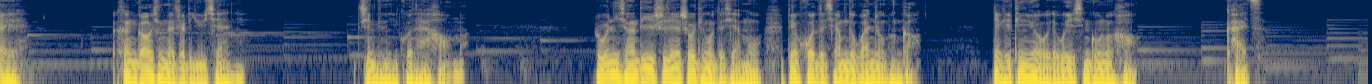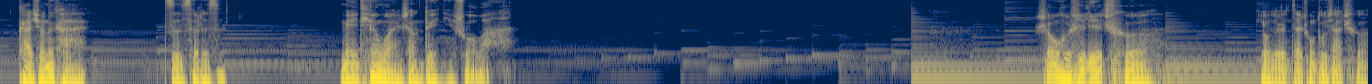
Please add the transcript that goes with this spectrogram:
嘿，很高兴在这里遇见你。今天你过得还好吗？如果你想第一时间收听我的节目，并获得节目的完整文稿，你可以订阅我的微信公众号“凯子”。凯旋的凯，紫色的紫。每天晚上对你说晚安。生活是一列车，有的人在中途下车，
